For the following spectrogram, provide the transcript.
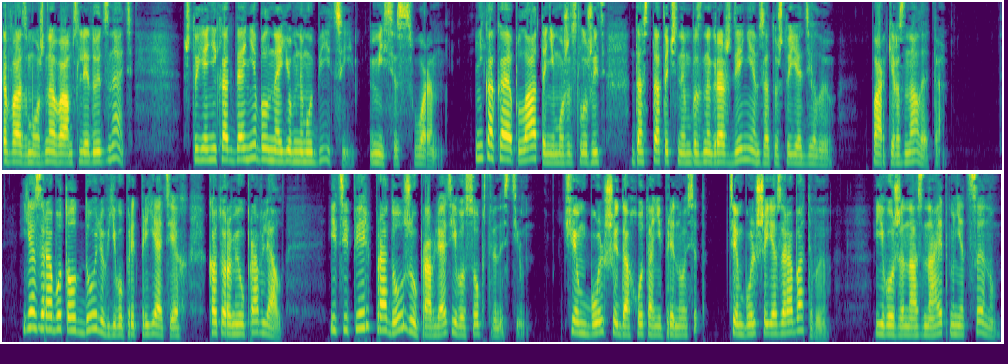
Возможно, вам следует знать, что я никогда не был наемным убийцей, миссис Уоррен. Никакая плата не может служить достаточным вознаграждением за то, что я делаю. Паркер знал это. Я заработал долю в его предприятиях, которыми управлял, и теперь продолжу управлять его собственностью. Чем больший доход они приносят, тем больше я зарабатываю. Его жена знает мне цену.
